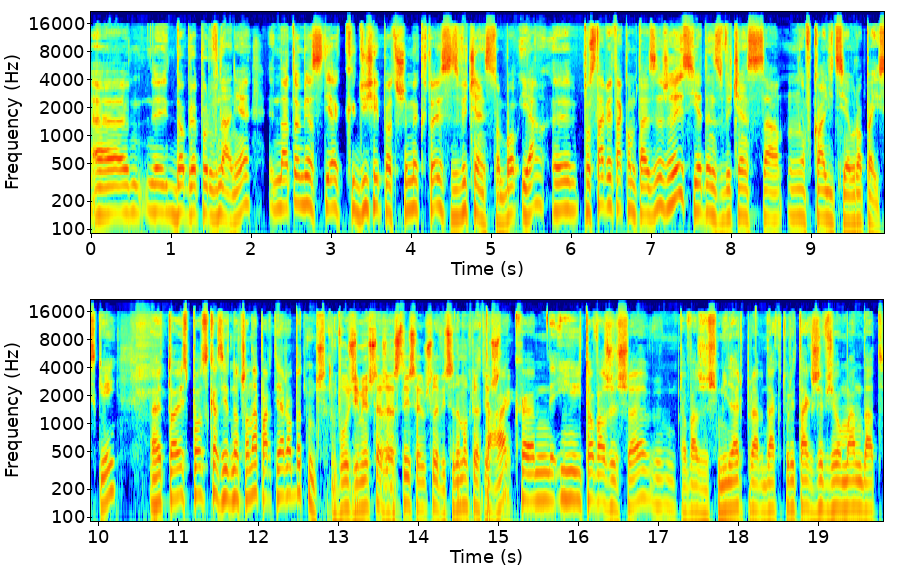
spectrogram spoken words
e, dobre porównanie. Natomiast jak dzisiaj patrzymy, kto jest zwycięzcą, bo ja e, postawię taką tezę, że jest jeden zwycięzca mm, w koalicji europejskiej, e, to jest Polska Zjednoczona Partia Robotnicza. Włodzimierz Czarzasty i Sojusz Lewicy Demokratycznej. Tak, i towarzysze, towarzysz Miller, prawda, który także wziął mandat,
